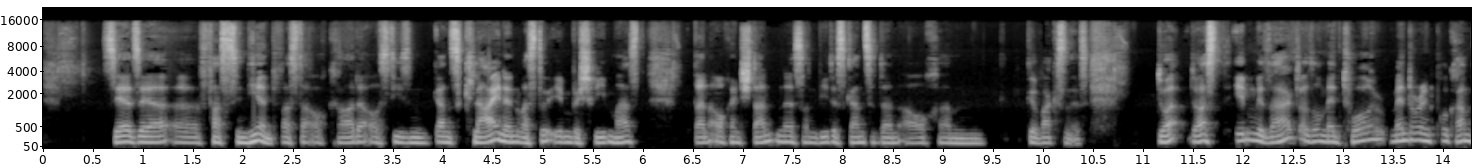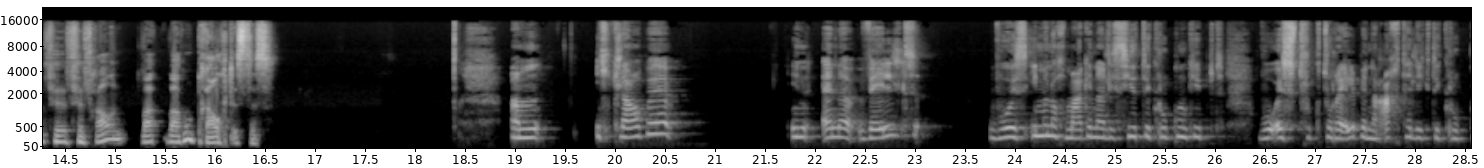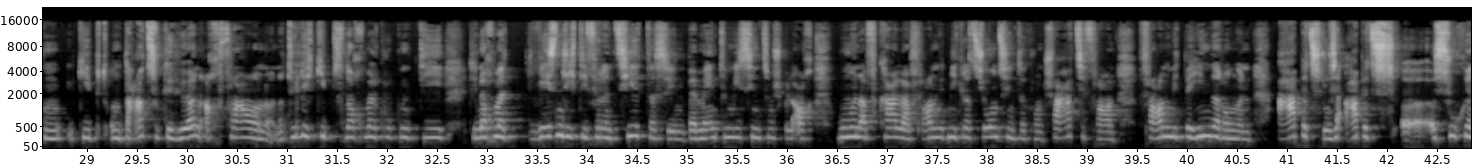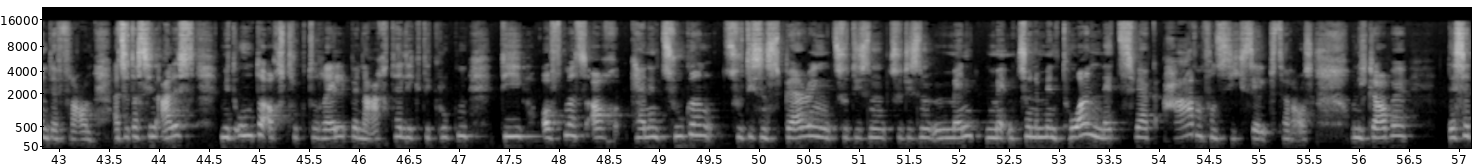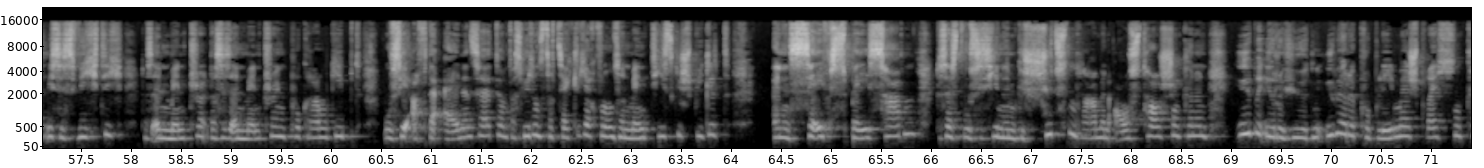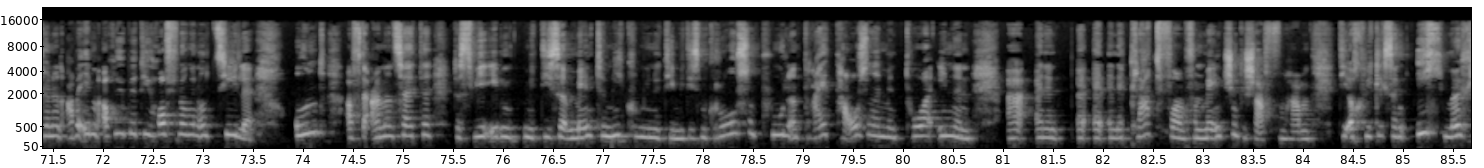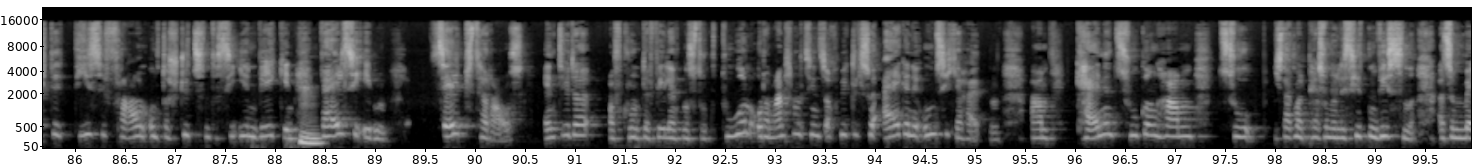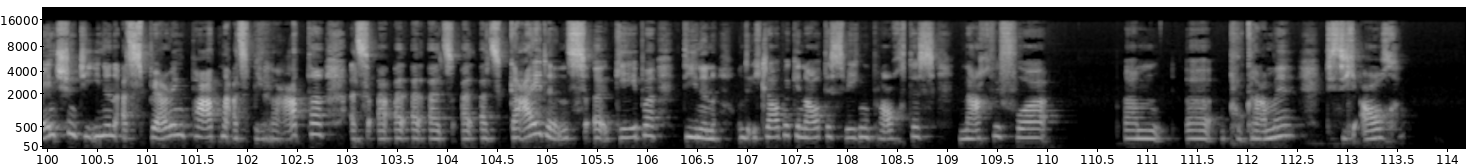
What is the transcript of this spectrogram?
sehr, sehr äh, faszinierend, was da auch gerade aus diesem ganz Kleinen, was du eben beschrieben hast, dann auch entstanden ist und wie das Ganze dann auch ähm, gewachsen ist. Du, du hast eben gesagt, also Mentor, Mentoring-Programm für, für Frauen, wa warum braucht es das? Ähm, ich glaube, in einer Welt, wo es immer noch marginalisierte Gruppen gibt, wo es strukturell benachteiligte Gruppen gibt. Und dazu gehören auch Frauen. Natürlich gibt es nochmal Gruppen, die, die nochmal wesentlich differenzierter sind. Bei Mentomy sind zum Beispiel auch Women of Color, Frauen mit Migrationshintergrund, schwarze Frauen, Frauen mit Behinderungen, Arbeitslose, arbeitssuchende Frauen. Also das sind alles mitunter auch strukturell benachteiligte Gruppen, die oftmals auch keinen Zugang zu diesem Sparing, zu diesem, zu diesem, Men zu einem Mentorennetz Netzwerk haben von sich selbst heraus. Und ich glaube, Deshalb ist es wichtig, dass, ein Mentor, dass es ein Mentoring-Programm gibt, wo sie auf der einen Seite, und das wird uns tatsächlich auch von unseren Mentees gespiegelt, einen Safe Space haben, das heißt, wo sie sich in einem geschützten Rahmen austauschen können, über ihre Hürden, über ihre Probleme sprechen können, aber eben auch über die Hoffnungen und Ziele. Und auf der anderen Seite, dass wir eben mit dieser Mentor-Me-Community, mit diesem großen Pool an 3000 MentorInnen äh, einen, äh, eine Plattform von Menschen geschaffen haben, die auch wirklich sagen, ich möchte diese Frauen unterstützen, dass sie ihren Weg gehen, hm. weil sie eben selbst heraus entweder aufgrund der fehlenden Strukturen oder manchmal sind es auch wirklich so eigene Unsicherheiten, ähm, keinen Zugang haben zu, ich sag mal, personalisierten Wissen. Also Menschen, die ihnen als Sparing-Partner, als Berater, als, äh, als, als, als Guidance-Geber dienen. Und ich glaube, genau deswegen braucht es nach wie vor ähm, äh, Programme, die sich auch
